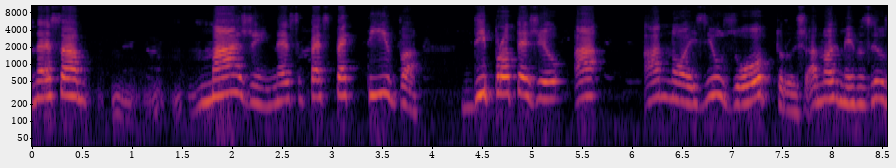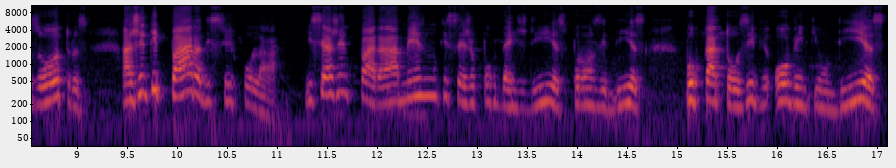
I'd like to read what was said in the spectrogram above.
nessa margem, nessa perspectiva de proteger a, a nós e os outros, a nós mesmos e os outros, a gente para de circular. E se a gente parar, mesmo que seja por 10 dias, por 11 dias, por 14 ou 21 dias,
